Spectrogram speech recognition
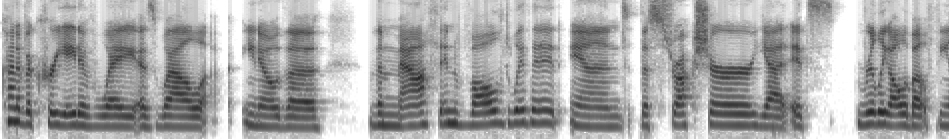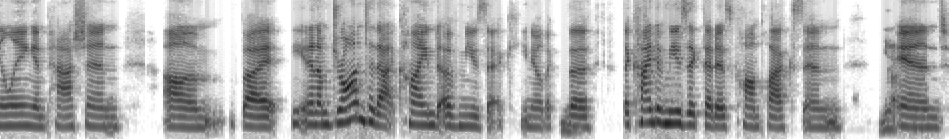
kind of a creative way as well. You know the the math involved with it and the structure. Yet it's really all about feeling and passion. Um, but and I'm drawn to that kind of music. You know the yeah. the the kind of music that is complex and yeah. and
